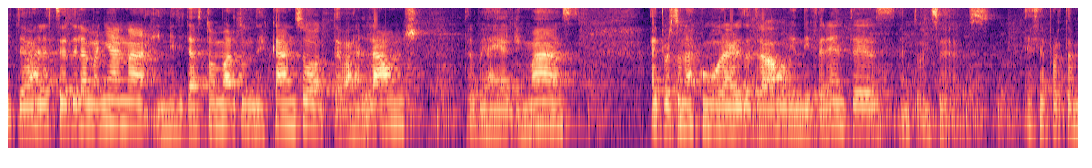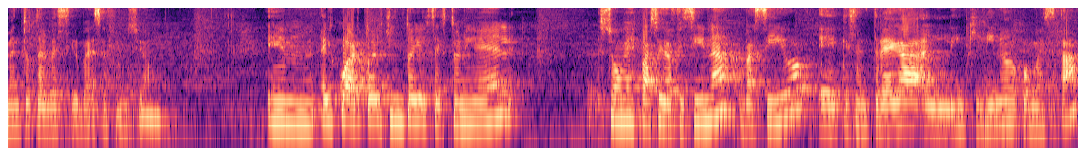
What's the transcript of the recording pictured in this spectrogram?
y te vas a las 3 de la mañana y necesitas tomarte un descanso, te vas al lounge, tal vez hay alguien más. Hay personas con horarios de trabajo bien diferentes, entonces ese apartamento tal vez sirva a esa función. Em, el cuarto, el quinto y el sexto nivel son espacios de oficina vacío eh, que se entrega al inquilino como está.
